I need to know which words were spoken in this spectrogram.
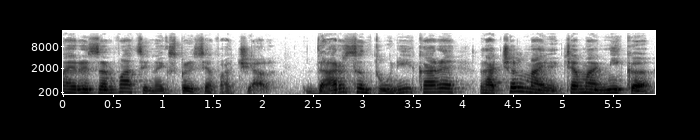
mai rezervați în expresia facială. Dar sunt unii care la cel mai, cea mai mică,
